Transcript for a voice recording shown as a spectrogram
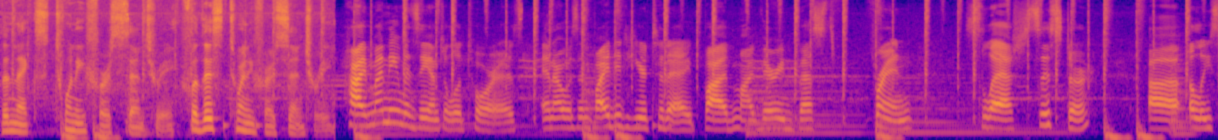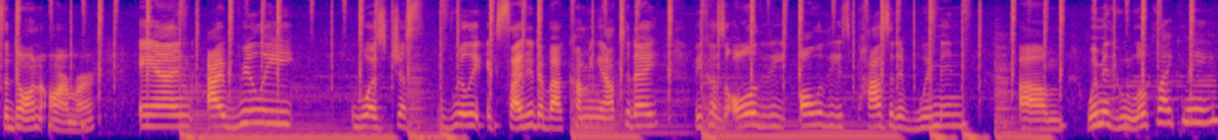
the next 21st century, for this 21st century. Hi, my name is Angela Torres, and I was invited here today by my very best friend slash sister, uh, Elisa Dawn Armour, and I really was just really excited about coming out today because all of the all of these positive women, um, women who look like me,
